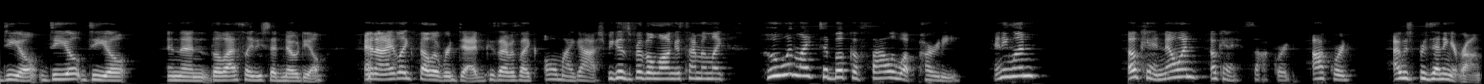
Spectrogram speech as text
deal, deal, deal. And then the last lady said no deal. And I like fell over dead because I was like, oh my gosh. Because for the longest time, I'm like, who would like to book a follow up party? Anyone? Okay, no one? Okay, it's awkward. Awkward. I was presenting it wrong.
